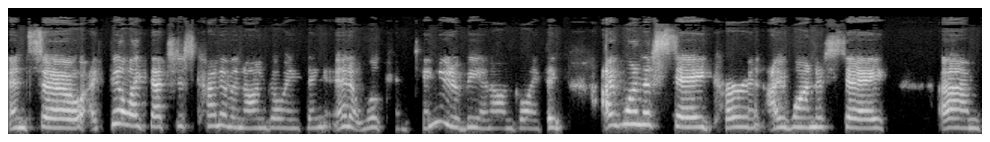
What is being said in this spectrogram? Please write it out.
And so I feel like that's just kind of an ongoing thing, and it will continue to be an ongoing thing. I want to stay current. I want to stay um,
